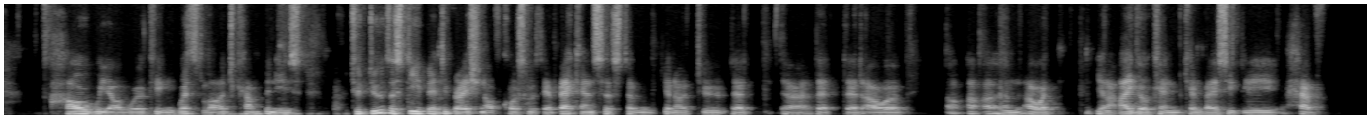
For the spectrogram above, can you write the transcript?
how we are working with large companies to do this deep integration of course with their backend system you know to that uh, that that our uh, um, our you know Aigo can can basically have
